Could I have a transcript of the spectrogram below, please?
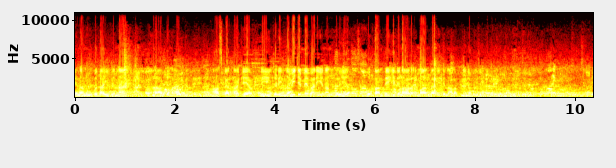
ਇਹਨਾਂ ਨੂੰ ਵਧਾਈ ਦਿੰਦਾ ਔਰ ਨਾਲ ਦੇ ਨਾਲ ਆਸ ਕਰਦਾ ਕਿ ਆਪਣੀ ਜਿਹੜੀ ਨਵੀਂ ਜ਼ਿੰਮੇਵਾਰੀ ਇਹਨਾਂ ਨੂੰ ਮਿਲੀ ਆ, ਉਹ ਤਨਦੇਹੀ ਦੇ ਨਾਲ, ਇਮਾਨਦਾਰੀ ਦੇ ਨਾਲ ਆਪਣੀ ਨਵੀਂ ਜ਼ਿੰਮੇਵਾਰੀ। ਨਿਭਾਉਣ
